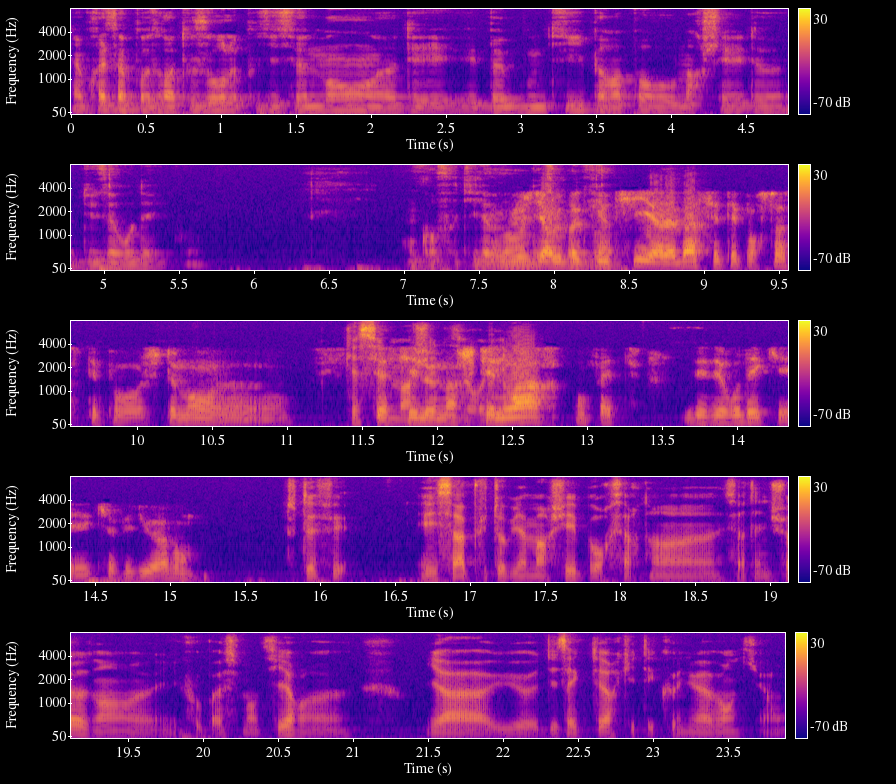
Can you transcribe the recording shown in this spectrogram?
Après, ça posera toujours le positionnement euh, des bug bounty par rapport au marché de, du zero day. Quoi. Encore faut-il avoir. Je veux dire, le bug bounty à la base, c'était pour ça, c'était pour justement euh, casser, le marché, noir en fait des zero day qui, qui avait lieu avant. Tout à fait. Et ça a plutôt bien marché pour certains, certaines choses. Hein. Il faut pas se mentir. Il y a eu des acteurs qui étaient connus avant qui ont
